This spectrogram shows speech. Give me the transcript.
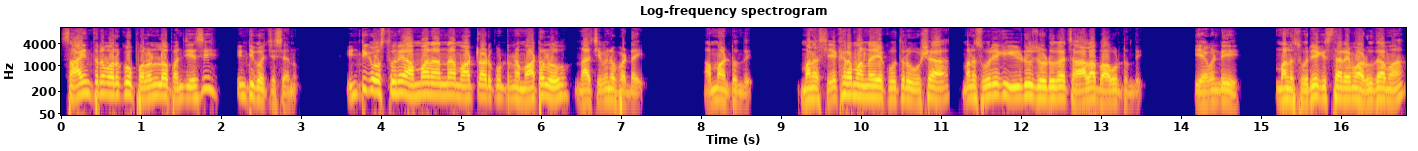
సాయంత్రం వరకు పొలంలో పనిచేసి ఇంటికొచ్చేశాను ఇంటికి వస్తూనే అమ్మా నాన్న మాట్లాడుకుంటున్న మాటలు నా చెవిన పడ్డాయి. అమ్మ అంటుంది మన శేఖరం అన్నయ్య కూతురు ఉష మన సూర్యకి ఈడు జోడుగా చాలా బాగుంటుంది. ఏవండి మన సూర్యకిస్తారేమో అడుగుదామా?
